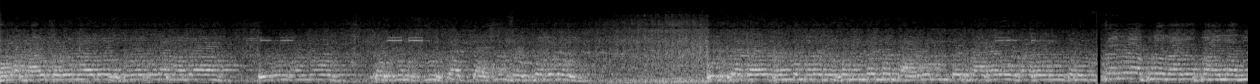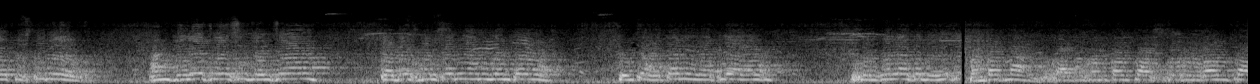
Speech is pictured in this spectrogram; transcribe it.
मला गाव करून आलो सुरुवातीला माझ्या सर्व सर्वनिष्ठात शासन त्यांच्याकडे पुढच्या काळखंड मला जसं म्हणतात ना दहावीनंतर बारावी बारावीनंतर. आपल्या गावी पाहायला लागले कुस्ती दिवस आणि गेल्याच वर्षी ज्यांच्या प्रदेश वर्षांनी आणि ज्यांच्या त्यांच्या हाताने आपल्या संकलनाचं म्हणतात ना साधू संतांचा शूरवीरांचा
